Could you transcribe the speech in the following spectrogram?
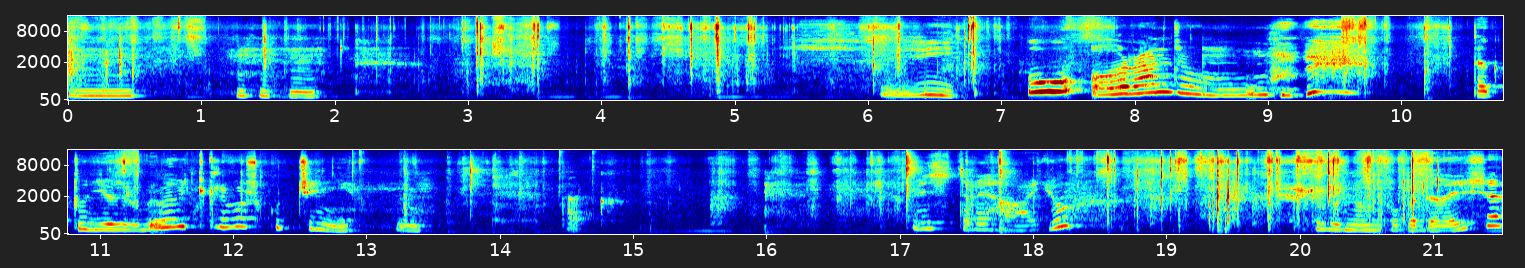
М, Світ у оранжевому. Так, тут я зробила відкривашку чи ні? Ні. Так. Відстригаю. Що нам попадається?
